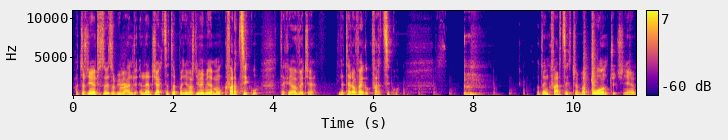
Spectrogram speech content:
Chociaż nie wiem, czy sobie zrobimy Energy Acceptor, ponieważ nie wiem, ile mam kwarcyku. Takiego, wiecie, neterowego kwarcyku. Bo ten kwarcyk trzeba połączyć, nie?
